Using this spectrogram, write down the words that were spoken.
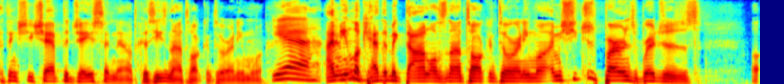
I think she shafted Jason now because he's not talking to her anymore. Yeah, I mean, look, Heather McDonald's not talking to her anymore. I mean, she just burns bridges uh,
